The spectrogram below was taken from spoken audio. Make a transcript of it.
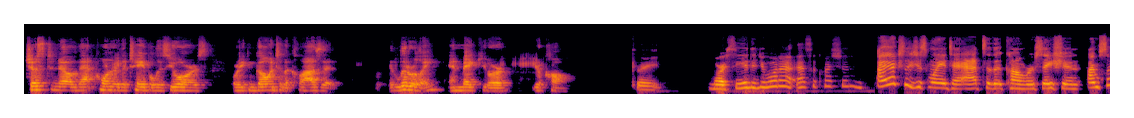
just to know that corner of the table is yours, or you can go into the closet literally and make your your call. Great. Marcia, did you want to ask a question? I actually just wanted to add to the conversation. I'm so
